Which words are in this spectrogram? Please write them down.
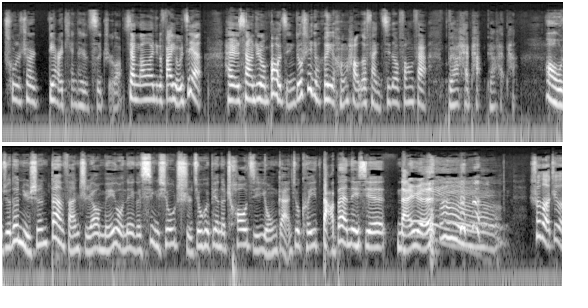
出了事儿，第二天他就辞职了。像刚刚这个发邮件，还有像这种报警，都是一个可以很好的反击的方法。不要害怕，不要害怕。哦，我觉得女生但凡只要没有那个性羞耻，就会变得超级勇敢，就可以打败那些男人。嗯，说到这个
